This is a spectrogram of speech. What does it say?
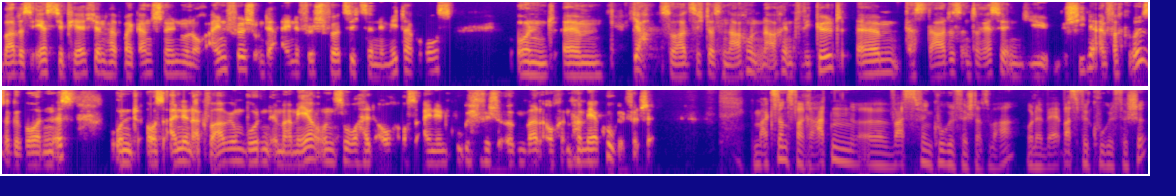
war das erste Pärchen, hat man ganz schnell nur noch ein Fisch und der eine Fisch 40 Zentimeter groß. Und ähm, ja, so hat sich das nach und nach entwickelt, ähm, dass da das Interesse in die Schiene einfach größer geworden ist. Und aus einem Aquarium wurden immer mehr und so halt auch aus einem Kugelfisch irgendwann auch immer mehr Kugelfische. Magst du uns verraten, äh, was für ein Kugelfisch das war? Oder wer, was für Kugelfische?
